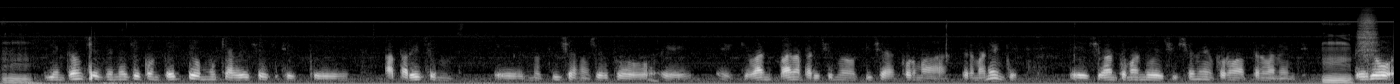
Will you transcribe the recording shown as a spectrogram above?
mm. y entonces en ese contexto muchas veces este, aparecen eh, noticias, ¿no es cierto?, eh, eh, que van, van apareciendo noticias en forma permanente, se van tomando decisiones en forma permanente. Mm. Pero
